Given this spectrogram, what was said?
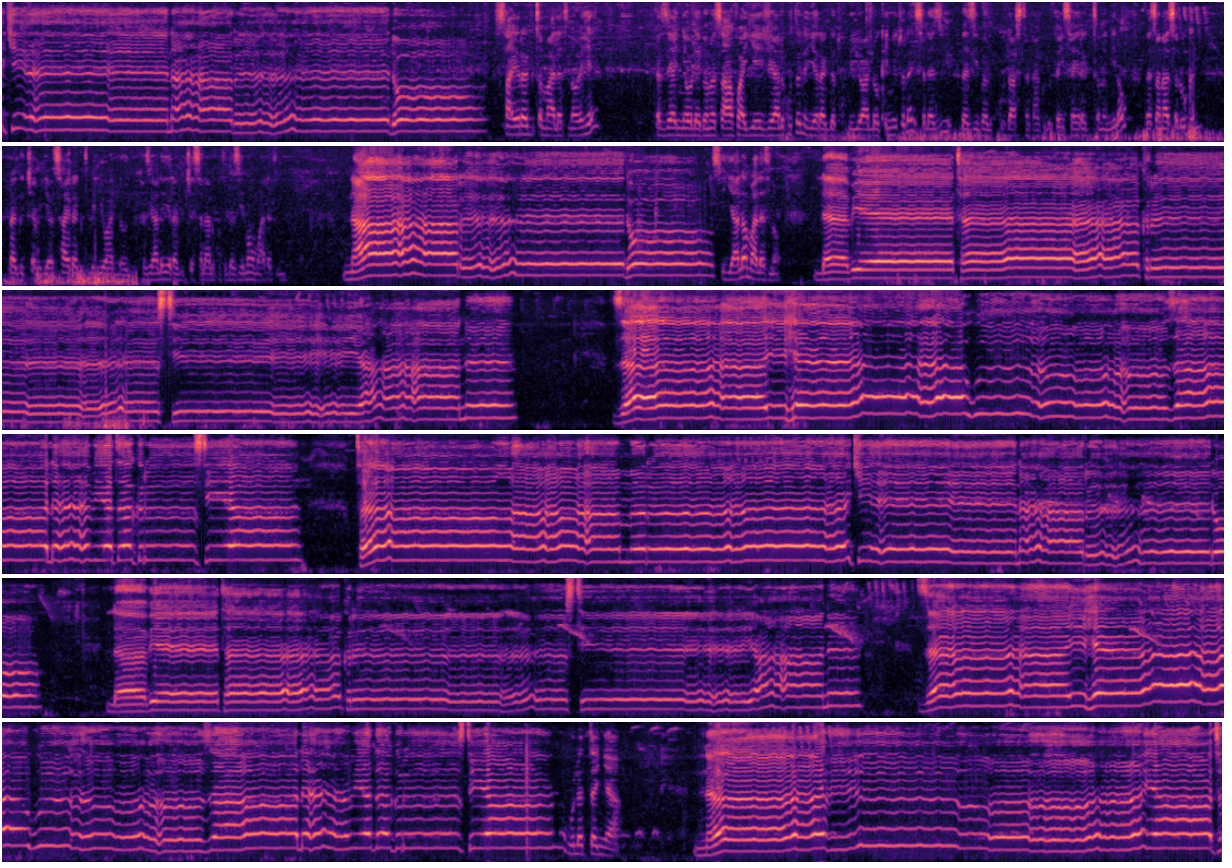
ተአምርኪ ናርዶ ሳይረግጥ ማለት ነው ይሄ ከዚያኛው ላይ በመጽሐፉ አያይዤ ያልኩትን እየረገጥኩ ብየዋለሁ ቅኝቱ ላይ። ስለዚህ በዚህ በልኩ ላስተካክሉትኝ። ሳይረግጥ ነው የሚለው በጸናጽሉ ግን ረግጬ ሳይረግጥ ብየዋለሁ። ከዚያ ላይ ረግጬ ስላልኩት በዜማው ማለት ነው። ናርዶስ እያለ ማለት ነው። ለቤተ ክርስቲያን ዘይሄው ዛለቤተ ክርስቲያን ተአምርኪ ናርዶ ለቤተ ክርስቲያን ዛለቤተ ክርስቲያን። ሁለተኛ ነቢያት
